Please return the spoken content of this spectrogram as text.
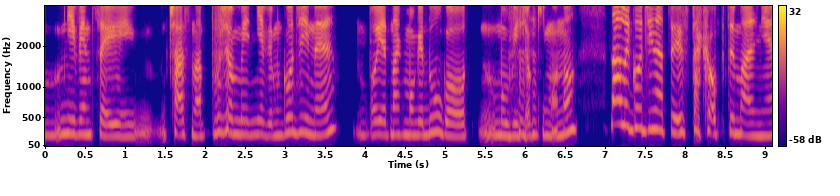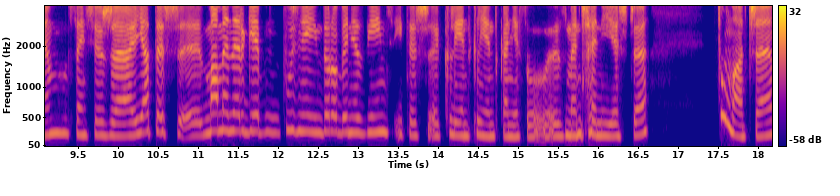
mniej więcej czas na poziomie, nie wiem, godziny, bo jednak mogę długo mówić o kimono. No ale godzina to jest tak optymalnie, w sensie, że ja też y, mam energię później do robienia zdjęć i też y, klient, klientka nie są y, zmęczeni jeszcze. Tłumaczę,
